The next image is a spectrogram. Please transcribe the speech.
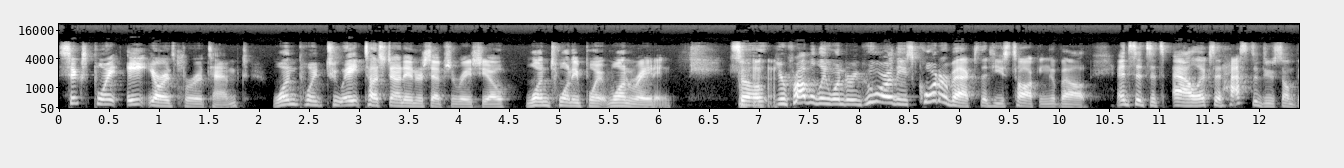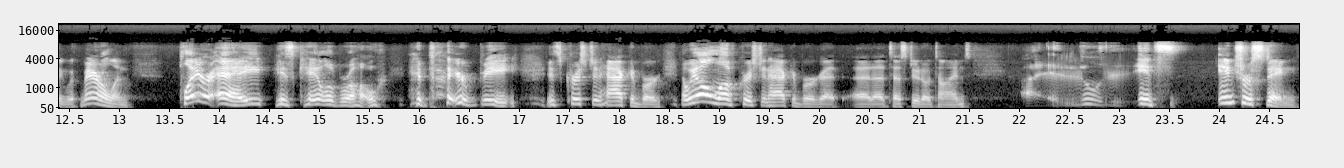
6.8 yards per attempt, 1.28 touchdown interception ratio, 120.1 rating. So you're probably wondering who are these quarterbacks that he's talking about? And since it's Alex, it has to do something with Maryland. Player A is Caleb Rowe and player B is Christian Hackenberg. Now we all love Christian Hackenberg at at uh, Testudo Times. Uh, it's interesting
